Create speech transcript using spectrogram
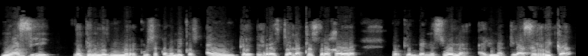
No así, no tienen los mismos recursos económicos aún que el resto de la clase trabajadora, porque en Venezuela hay una clase rica,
